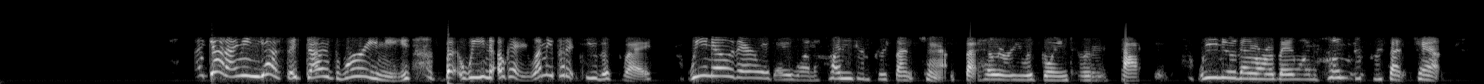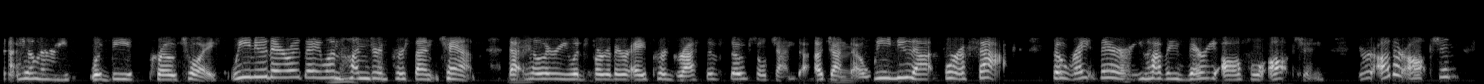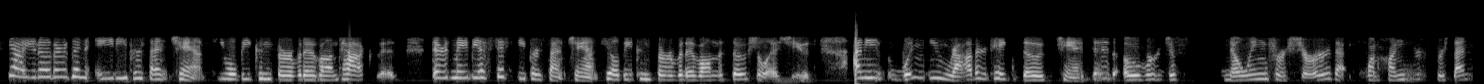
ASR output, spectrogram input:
Again, I mean, yes, it does worry me. But we, okay, let me put it to you this way. We know there was a 100% chance that Hillary was going to raise taxes. We knew there was a 100% chance that Hillary would be pro choice. We knew there was a 100% chance that Hillary would further a progressive social agenda. agenda. Right. We knew that for a fact. So right there, you have a very awful option. Your other option, yeah, you know, there's an 80% chance he will be conservative on taxes. There's maybe a 50% chance he'll be conservative on the social issues. I mean, wouldn't you rather take those chances over just knowing for sure that 100%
